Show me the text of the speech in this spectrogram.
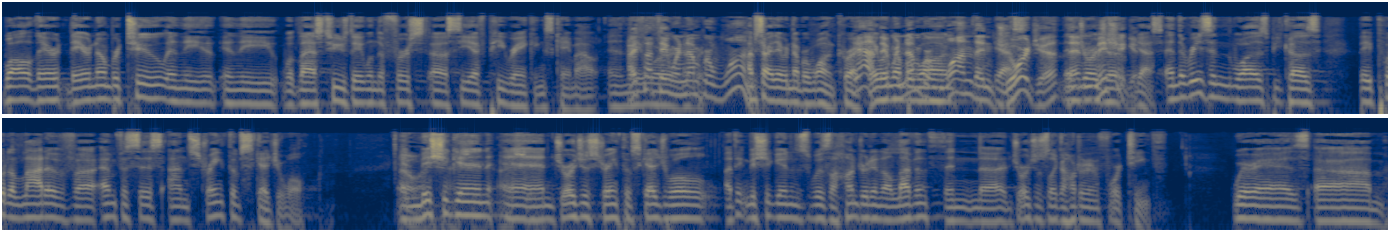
Well, they're they are number two in the in the what last Tuesday when the first uh, CFP rankings came out, and I thought were they were number, number, one. I'm sorry, they were number one. Correct. Yeah, they, they were, number, number one, then yes. Georgia, then, then Georgia, Michigan. Yes, and the reason was because they put a lot of uh, emphasis on strength of schedule and oh, Michigan and Georgia's strength of schedule. I think Michigan's was 111th and uh, Georgia's like 114th. Whereas um,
